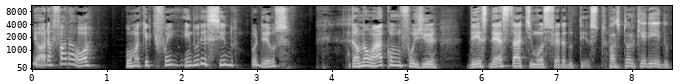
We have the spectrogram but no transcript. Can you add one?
E ora Faraó, como aquele que foi endurecido por Deus. Então não há como fugir desse, dessa atmosfera do texto. Pastor querido,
